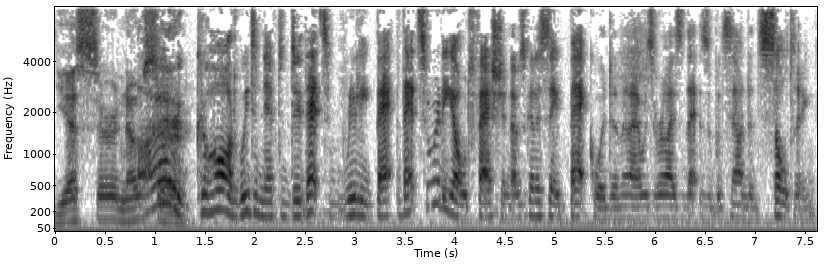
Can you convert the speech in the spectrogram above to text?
Yes sir, no Oh sir. Oh god, we didn't have to do. That's really back. That's really old fashioned. I was going to say backward, and then I was realised that would sound insulting.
